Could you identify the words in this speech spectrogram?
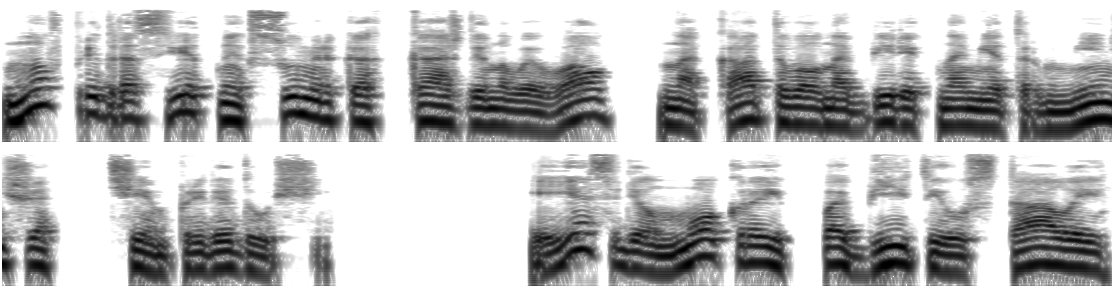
но в предрассветных сумерках каждый новый вал накатывал на берег на метр меньше, чем предыдущий. И я сидел мокрый, побитый, усталый,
